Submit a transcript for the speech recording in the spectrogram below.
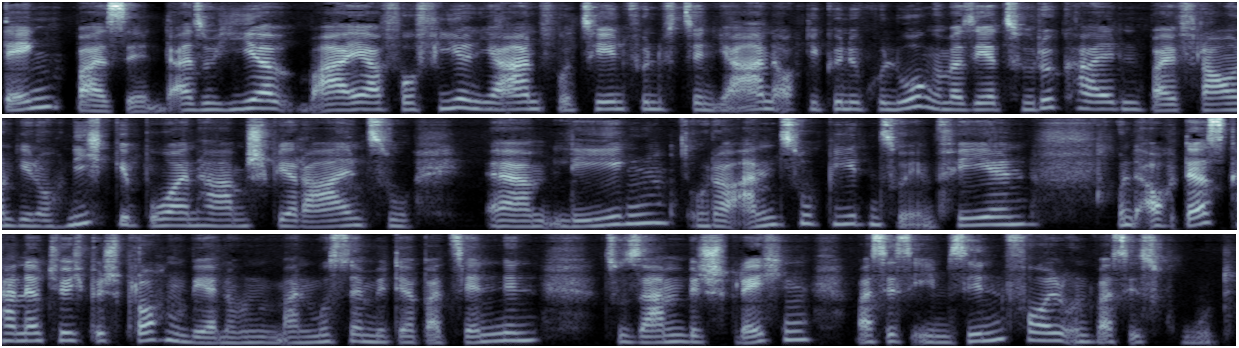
denkbar sind. Also hier war ja vor vielen Jahren, vor 10, 15 Jahren auch die Gynäkologen immer sehr zurückhaltend bei Frauen, die noch nicht geboren haben, Spiralen zu ähm, legen oder anzubieten, zu empfehlen. Und auch das kann natürlich besprochen werden. Und man muss dann mit der Patientin zusammen besprechen, was ist eben sinnvoll und was ist gut.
